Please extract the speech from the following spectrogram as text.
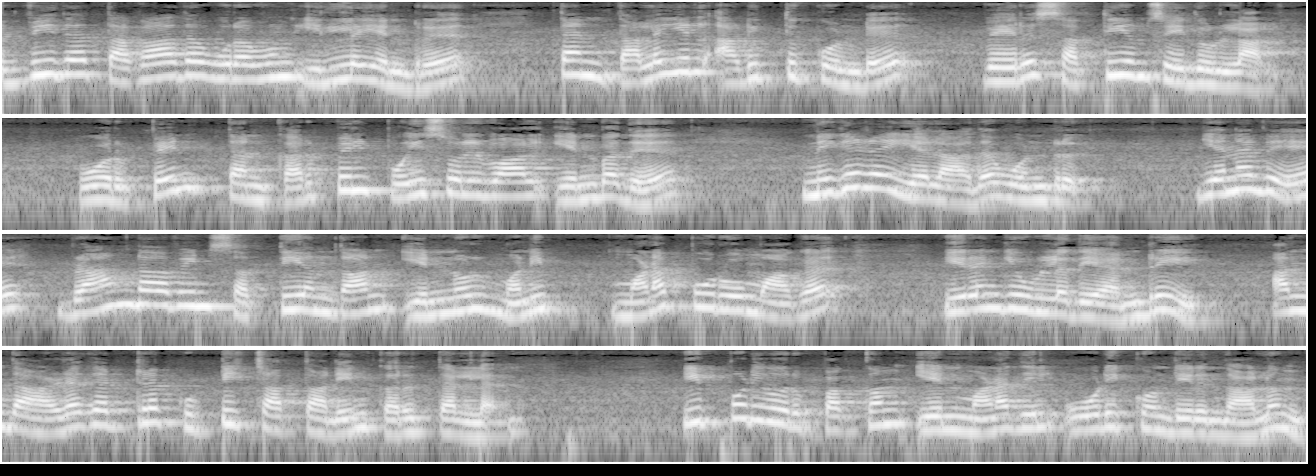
எவ்வித தகாத உறவும் இல்லை என்று தன் தலையில் அடித்துக்கொண்டு வேறு சத்தியம் செய்துள்ளாள். ஒரு பெண் தன் கற்பில் பொய் சொல்வாள் என்பது நிகழ இயலாத ஒன்று. எனவே பிராண்டாவின் சத்தியம்தான் என்னுள் மணி மனப்பூர்வமாக இறங்கியுள்ளதே அன்றி அந்த அழகற்ற குட்டிச்சாத்தானின் கருத்தல்ல. இப்படி ஒரு பக்கம் என் மனதில் ஓடிக்கொண்டிருந்தாலும்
